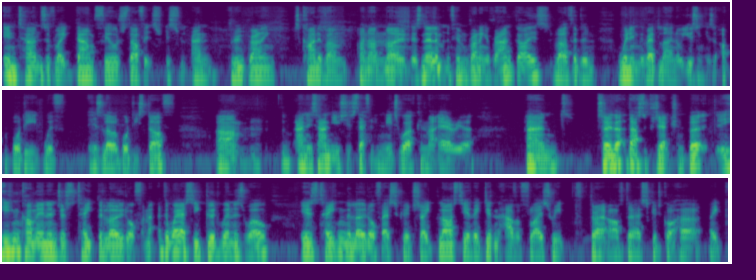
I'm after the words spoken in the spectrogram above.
in terms of like downfield stuff, it's, it's and route running, it's kind of um, an unknown. There's an element of him running around guys rather than winning the red line or using his upper body with his lower body stuff. Um, and his hand usage definitely needs work in that area. And so that that's a projection. But he can come in and just take the load off. And the way I see Goodwin as well is taking the load off Eskridge. Like last year, they didn't have a fly sweep threat after Eskridge got hurt. Like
